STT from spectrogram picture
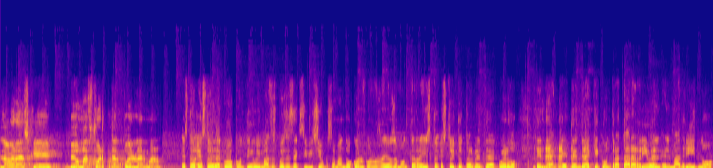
la verdad es que veo más fuerte al pueblo, hermano. Estoy, de acuerdo contigo y más después de esa exhibición que se mandó con, los Rayos de Monterrey, estoy, totalmente de acuerdo. Tendrán que, tendrá que contratar arriba el, Madrid, ¿no?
